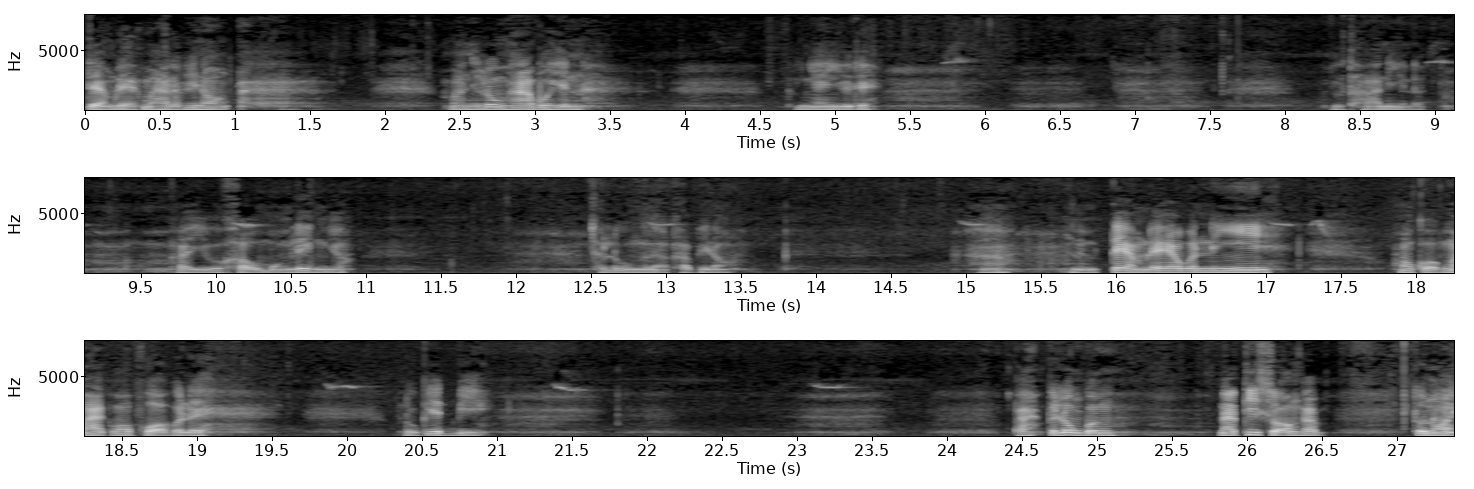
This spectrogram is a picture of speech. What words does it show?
แต้มแรกมากแล้วพี่น้อง มันนี่ลงหาบ่เห็นเป็นไงอยู่เด้ อยู่ท่านี้แล้วใครอยู่เขามองเล่งอยู่ ทะลุเหงือกครับพี่น้องอะ หนึ่งแต้มแล้ววันนี้ห้องกออกมากก็มาพอเพิ่เลย ลูกเอสบีไปไปลงเบิงนัดที่สองครับ ตัวหน่อย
